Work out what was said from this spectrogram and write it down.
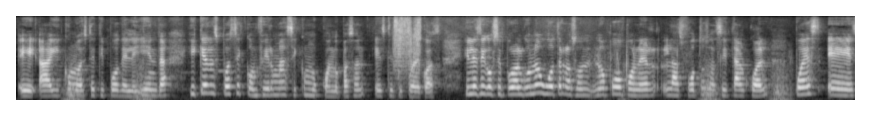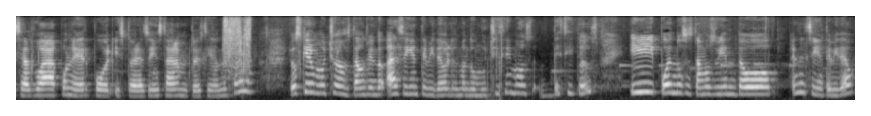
eh, hay como este tipo de leyenda y que después se confirma así como cuando pasan este tipo de cosas. Y les digo, si por alguna u otra razón no puedo poner las fotos así tal cual, pues eh, se las voy a poner por historias de Instagram, entonces síganme por allá. Los quiero mucho, nos estamos viendo al siguiente video, les mando muchísimos besitos y pues nos estamos viendo en el siguiente video.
